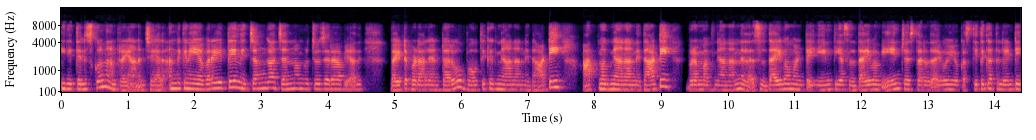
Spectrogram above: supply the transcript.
ఇది తెలుసుకొని మనం ప్రయాణం చేయాలి. అందుకని ఎవరైతే నిజంగా జన్మ మృత్యు జర వ్యాధి బయటపడాలి అంటారో భౌతిక జ్ఞానాన్ని దాటి ఆత్మ జ్ఞానాన్ని దాటి బ్రహ్మ జ్ఞానాన్ని అసలు దైవం అంటే ఏంటి? అసలు దైవం ఏం చేస్తారు? దైవం యొక్క స్థితిగతులు ఏంటి?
